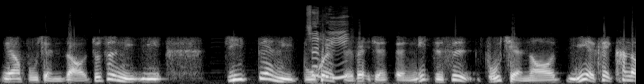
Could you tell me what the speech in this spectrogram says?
那张浮潜照，就是你你。即便你不会水肺潜水，你只是浮潜哦，你也可以看到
